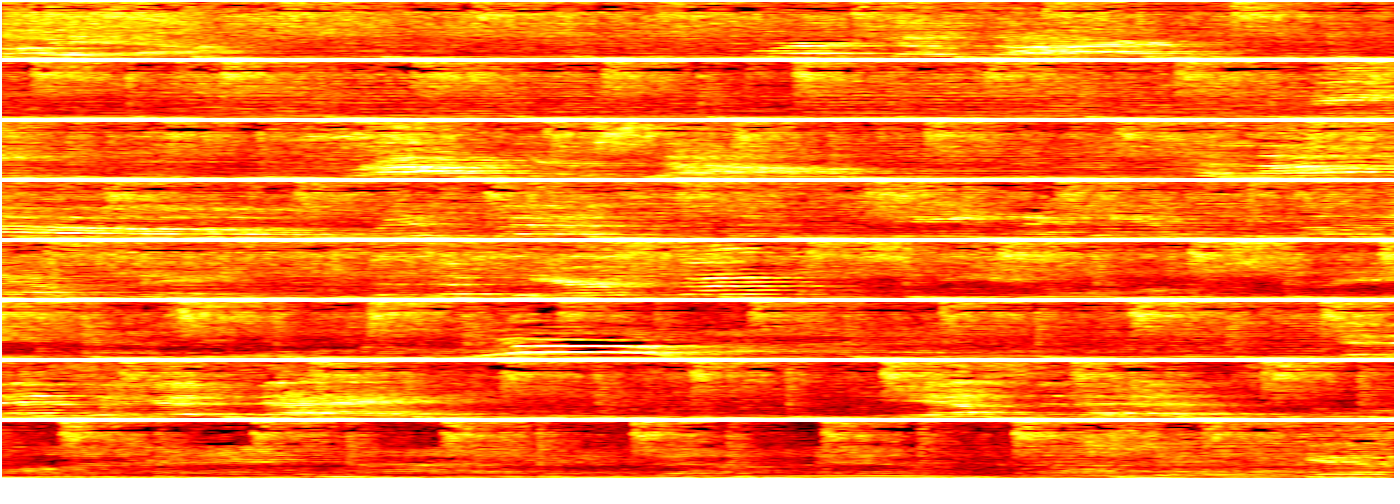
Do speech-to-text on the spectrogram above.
Oh, yeah. Work those arms. Be proud of your tell. Hello! Who is this? This is Jean. I can't see the last name. Is it Pearson? Woo! It is a good day. Yes, it is. Shake it.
